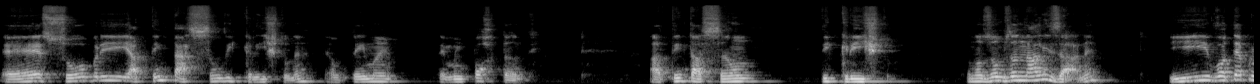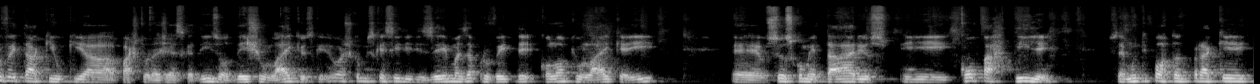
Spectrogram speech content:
é sobre a tentação de Cristo, né? É um tema, tema importante. A tentação de Cristo. Nós vamos analisar, né? E vou até aproveitar aqui o que a pastora Jéssica diz, ó, deixa o like, eu acho que eu me esqueci de dizer, mas aproveite, coloque o like aí, é, os seus comentários e compartilhem isso é muito importante para que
